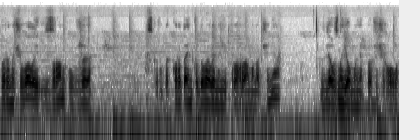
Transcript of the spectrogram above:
переночували і зранку вже, скажімо так, коротенько довели мені програму навчання для ознайомлення першочергово.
